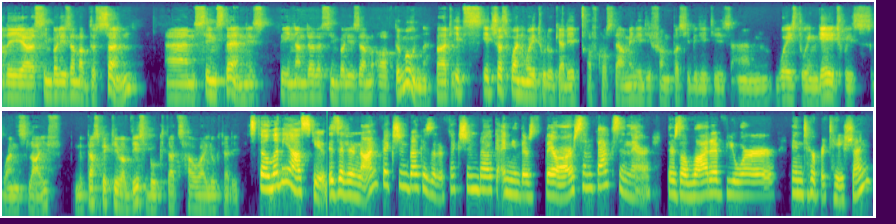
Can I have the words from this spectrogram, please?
the uh, symbolism of the sun, and since then it's been under the symbolism of the moon. But it's it's just one way to look at it. Of course, there are many different possibilities and ways to engage with one's life in the perspective of this book, that's how I looked at it. So let me ask you: Is it a nonfiction book? Is it a fiction book? I mean, there's there are some facts in there. There's a lot of your interpretation.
